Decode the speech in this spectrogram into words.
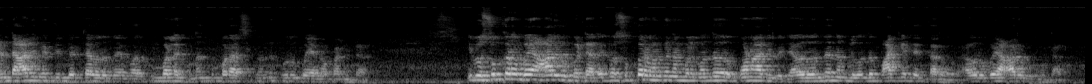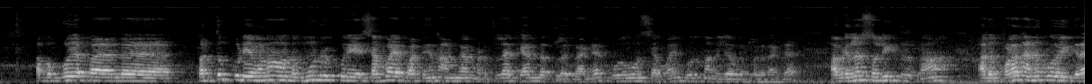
ரெண்டு ஆதிபத்தியம் பெற்ற அவர் கும்பலக்குன்னு கும்பராசிக்கு வந்து குரு போய் அங்கே உட்காந்துட்டார் இப்போ சுக்கரன் போய் ஆறுக்கு போயிட்டார். இப்போ சுக்கரன் வந்து நம்மளுக்கு வந்து ஒரு கோணாதிபதி. அவர் வந்து நம்மளுக்கு வந்து பாக்கியத்தை தருவார். அவர் போய் ஆறுக்கு போயிட்டார். அப்போ குரு இப்போ அந்த பத்துக்குடியவனும் அந்த மூன்றுக்குரிய செவ்வாயை பார்த்தீங்கன்னா நான்காம் இடத்துல கேந்திரத்தில் இருக்கிறாங்க. குருவும் செவ்வாயும் குருமங்கல் யோகத்தில் இருக்கிறாங்க. அப்படிலாம் சொல்லிக்கிட்டு இருக்கோம் அதை பலன் அனுபவிக்கிற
